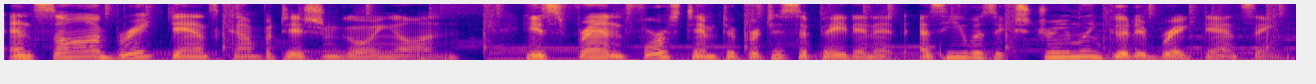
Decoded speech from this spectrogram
and saw a breakdance competition going on. His friend forced him to participate in it as he was extremely good at breakdancing.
